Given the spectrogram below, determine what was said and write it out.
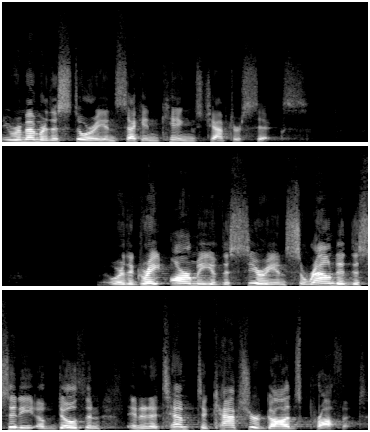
You remember the story in 2 Kings chapter 6, where the great army of the Syrians surrounded the city of Dothan in an attempt to capture God's prophet.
